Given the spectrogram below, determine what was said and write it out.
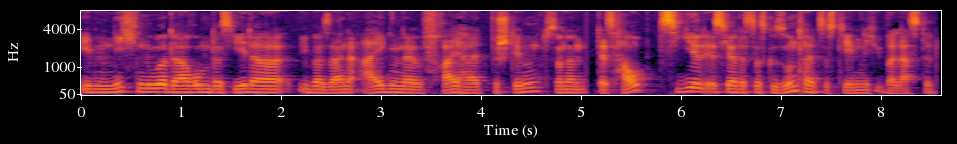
eben nicht nur darum, dass jeder über seine eigene Freiheit bestimmt, sondern das Hauptziel ist ja, dass das Gesundheitssystem nicht überlastet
